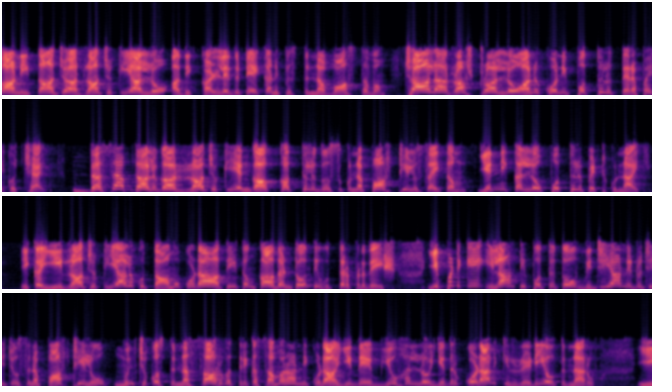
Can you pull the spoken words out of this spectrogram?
కానీ తాజా రాజకీయాల్లో అది కళ్ళెదుటే కనిపిస్తున్న వాస్తవం. చాలా రాష్ట్రాల్లో అనుకోని పొత్తులు తెరపైకొచ్చాయి. దశాబ్దాలుగా రాజకీయంగా కత్తులు దూసుకున్న పార్టీలు సైతం ఎన్నికల్లో పొత్తులు పెట్టుకున్నాయి. ఇక ఈ రాజకీయాలకు తాము కూడా అతీతం కాదంటోంది ఉత్తరప్రదేశ్. ఇప్పటికే ఇలాంటి పొత్తుతో విజయాన్ని రుచి చూసిన పార్టీలు ముంచుకొస్తున్న సార్వత్రిక సమరాన్ని కూడా ఇదే వ్యూహంలో ఎదుర్కోవడానికి రెడీ అవుతున్నారు. ఈ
